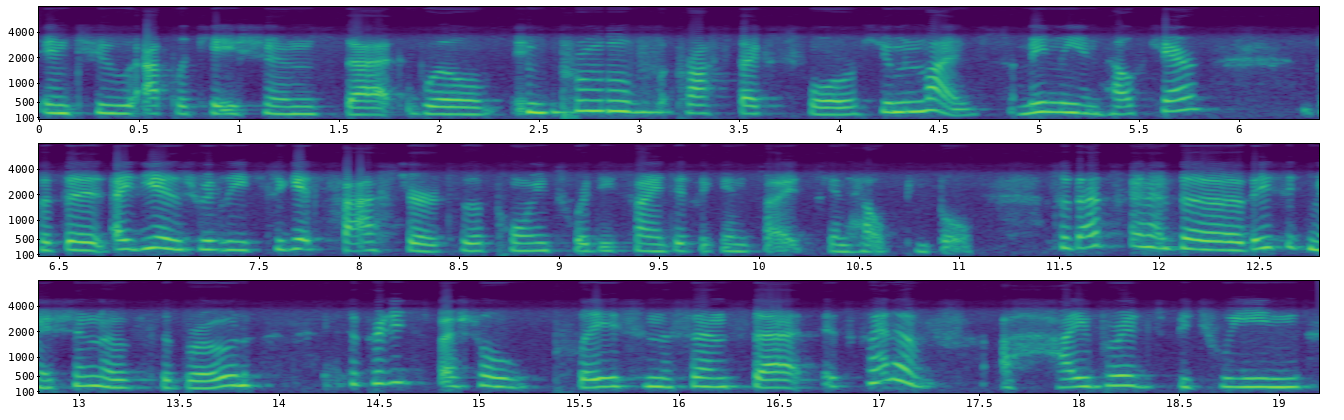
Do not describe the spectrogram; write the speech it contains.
into applications that will improve prospects for human lives, mainly in healthcare, but the idea is really to get faster to the point where these scientific insights can help people. So that's kind of the basic mission of the Broad. It's a pretty special place in the sense that it's kind of a hybrid between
